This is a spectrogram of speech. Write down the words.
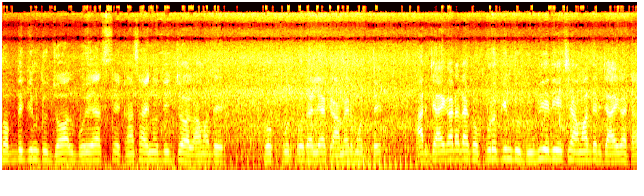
শব্দে কিন্তু জল বয়ে আসছে, কাঁসাই নদীর জল আমাদের ভোগপুর কোদালিয়া গ্রামের মধ্যে। আর জায়গাটা দেখো, পুরো কিন্তু ডুবিয়ে দিয়েছে আমাদের জায়গাটা।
